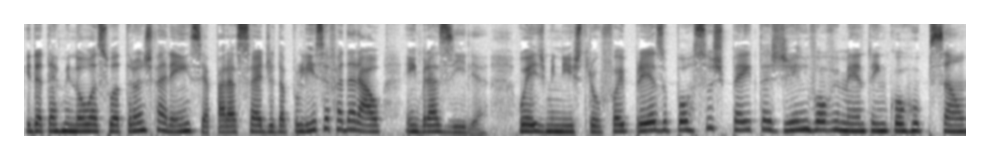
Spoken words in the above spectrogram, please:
e determinou a sua transferência para a sede da Polícia Federal em Brasília. O ex-ministro foi preso por suspeitas de envolvimento em corrupção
